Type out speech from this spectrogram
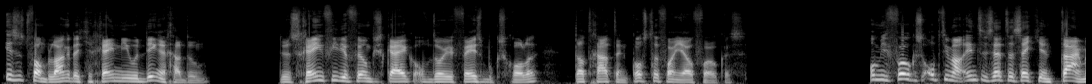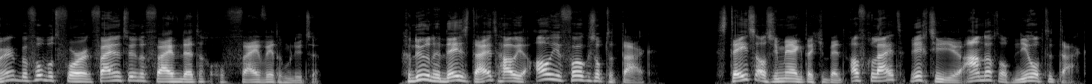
is het van belang dat je geen nieuwe dingen gaat doen. Dus geen videofilmpjes kijken of door je Facebook scrollen, dat gaat ten koste van jouw focus. Om je focus optimaal in te zetten, zet je een timer, bijvoorbeeld voor 25, 35 of 45 minuten. Gedurende deze tijd hou je al je focus op de taak. Steeds als je merkt dat je bent afgeleid, richt je je aandacht opnieuw op de taak.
